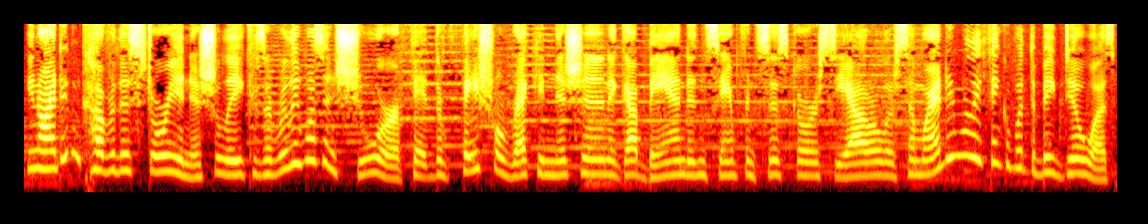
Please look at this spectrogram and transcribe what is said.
You know, I didn't cover this story initially because I really wasn't sure if the facial recognition it got banned in San Francisco or Seattle or somewhere. I didn't really think of what the big deal was.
